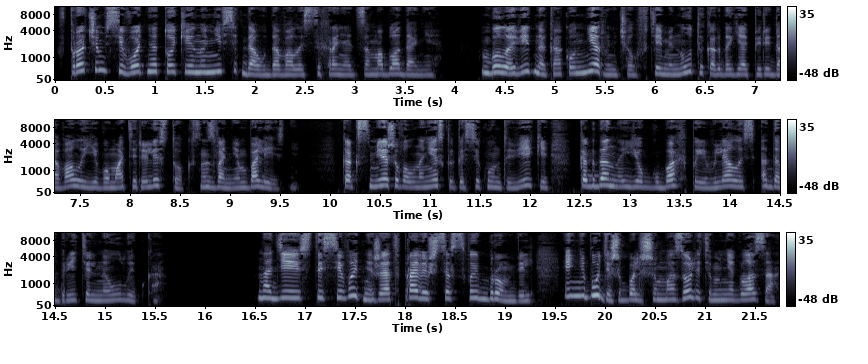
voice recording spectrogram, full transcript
Впрочем, сегодня Токиену не всегда удавалось сохранять самообладание. Было видно, как он нервничал в те минуты, когда я передавала его матери листок с названием болезни как смеживал на несколько секунд веки, когда на ее губах появлялась одобрительная улыбка. «Надеюсь, ты сегодня же отправишься в свой Бромвель и не будешь больше мозолить мне глаза».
